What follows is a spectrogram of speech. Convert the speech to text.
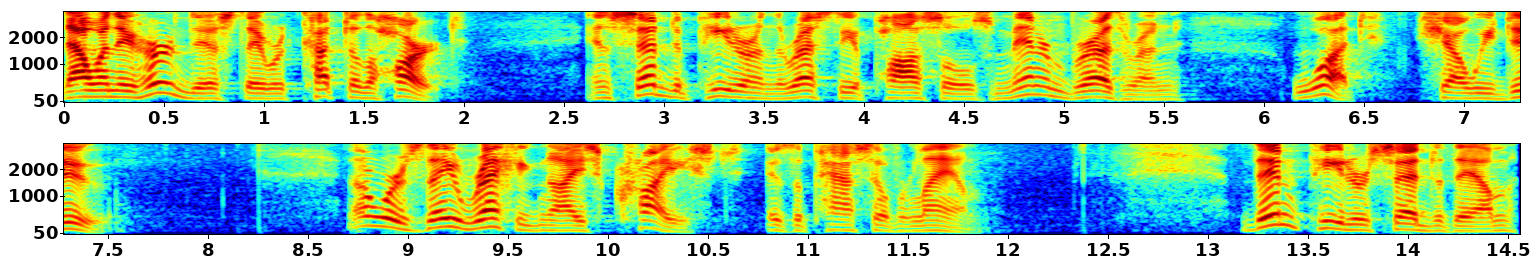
Now, when they heard this, they were cut to the heart and said to Peter and the rest of the apostles, Men and brethren, what shall we do? In other words, they recognized Christ as the Passover lamb. Then Peter said to them,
